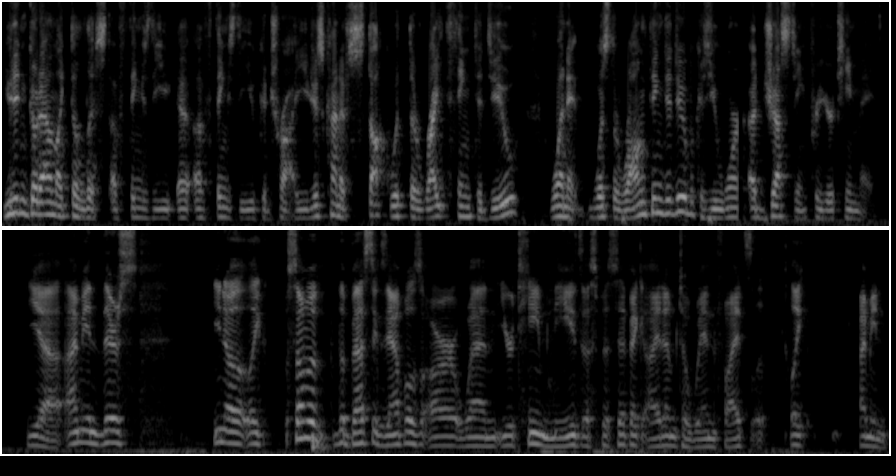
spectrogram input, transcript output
you didn't go down like the list of things that you uh, of things that you could try. You just kind of stuck with the right thing to do when it was the wrong thing to do because you weren't adjusting for your teammate yeah i mean there's you know like some of the best examples are when your team needs a specific item to win fights like i mean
